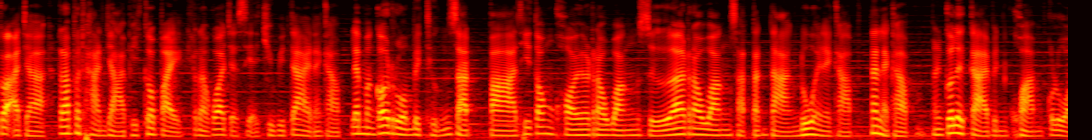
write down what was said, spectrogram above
ก็อาจจะรับประทานยาพิษเข้าไป เราก็อาจจะเสียชีวิตได้นะครับและมันก็รวมไปถึงสัตว์ป่าที่ต้องคอยระวังเสือระวังสัตว์ต่างๆ ด้วยนะครับนั่นแหละครับมันก็เลยกลายเป็นความกลัว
